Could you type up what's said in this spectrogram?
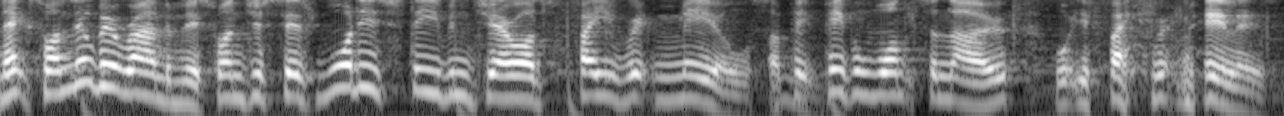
Next one, a little bit random. This one just says, "What is Steven Gerrard's favourite meal?" So pe- people want to know what your favourite meal is.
